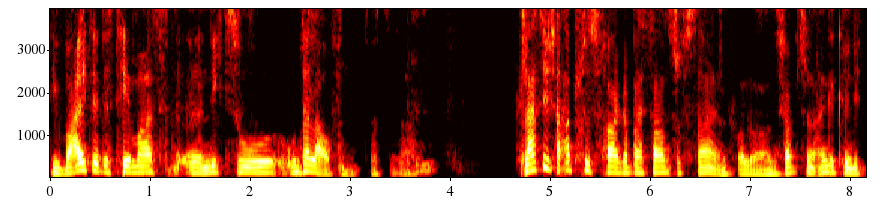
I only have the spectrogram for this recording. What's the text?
die Weite des Themas äh, nicht zu unterlaufen, sozusagen. Mhm. Klassische Abschlussfrage bei Sounds of Science, Follower. Also ich habe es schon angekündigt.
